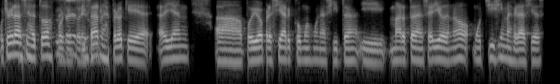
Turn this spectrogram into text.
Muchas gracias a todos por sintonizarnos. Espero que hayan ah, podido apreciar cómo es una cita. Y Marta, en serio, de nuevo, muchísimas gracias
